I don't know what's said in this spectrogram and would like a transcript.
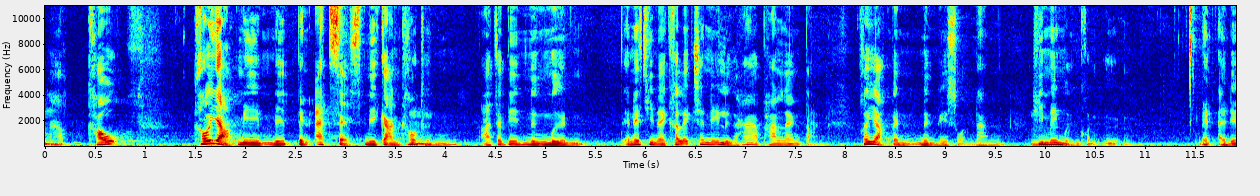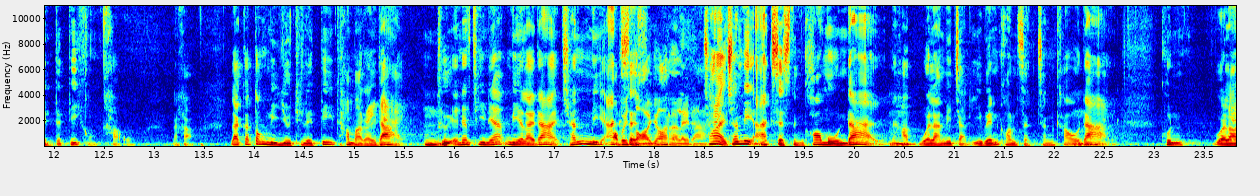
มนะครับเขาเขาอยากมีมีเป็น access มีการเข้าถึงอาจจะเป็น1 0,000 NFT ใน collection นี้หรือ 5,000แรงต่างเขาอยากเป็นหนึ่งในส่วนนั้นที่ไม่เหมือนคนอื่น เป็น identity ของเขานะครับแล้วก็ต้องมี utility ทำอะไรได้อืมถือ NFT เนี้ยมีอะไรได้ ฉันมีเอาไป access ต่อยอดอะไรได้ ใช่ ฉันมี access ถึงข้อมูลได้นะครับ เวลามีจัดอีเวนต์คอนเสิร์ตฉันเข้าได้ คุณ เวลา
